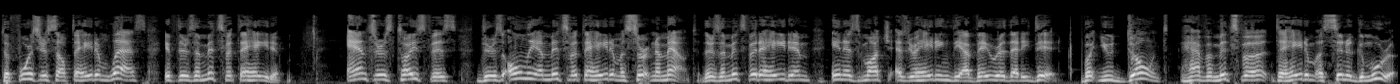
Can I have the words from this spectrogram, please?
to force yourself to hate him less if there's a mitzvah to hate him? Answers Toisvis, there's only a mitzvah to hate him a certain amount. There's a mitzvah to hate him in as much as you're hating the Avera that he did. But you don't have a mitzvah to hate him a sin of Gemura.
